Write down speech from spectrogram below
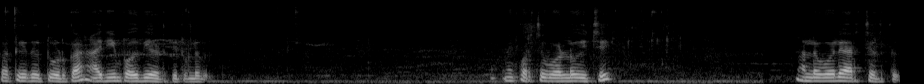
കട്ട് ചെയ്ത് ഇട്ട് കൊടുക്കാം. അരിയും പകുതിയാണ് എടുത്തിട്ടുള്ളത്. ഇനി കുറച്ച് വെള്ളം ഒഴിച്ച് നല്ലപോലെ അരച്ചെടുത്ത്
